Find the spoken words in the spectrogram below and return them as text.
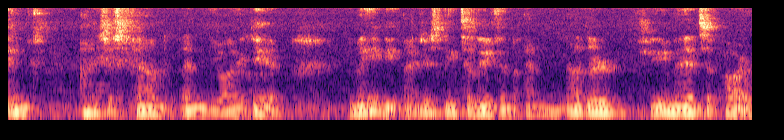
I just found a new idea. Maybe I just need to leave them another few minutes apart,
